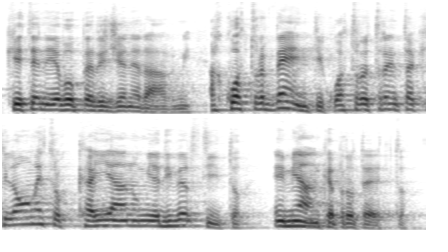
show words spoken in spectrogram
che tenevo per rigenerarmi. A 4,20, 4,30 km Caiano mi ha divertito e mi ha anche protetto.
